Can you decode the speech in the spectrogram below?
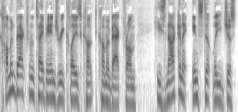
coming back from the type of injury Klay's com- coming back from, he's not going to instantly just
